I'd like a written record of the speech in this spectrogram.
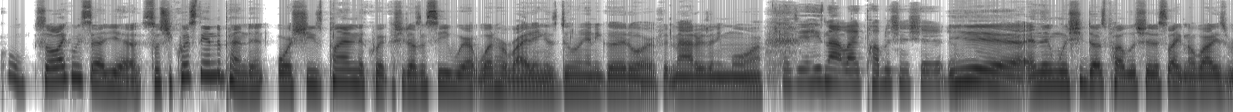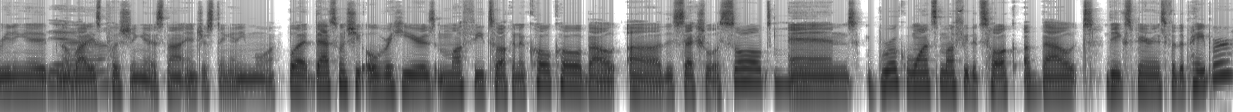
cool. So, like we said, yeah. So she quits the Independent, or she's planning to quit because she doesn't see where what her writing is doing any good, or if it matters anymore. Because yeah, he's not like publishing shit. Yeah, and then when she does publish it, it's like nobody's reading it, Yeah. nobody's pushing it. It's not interesting anymore. But that's when she overhears Muffy talking to Coco about uh, the sexual assault, Mm-hmm. and Brooke wants Muffy to talk about the experience for the paper.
